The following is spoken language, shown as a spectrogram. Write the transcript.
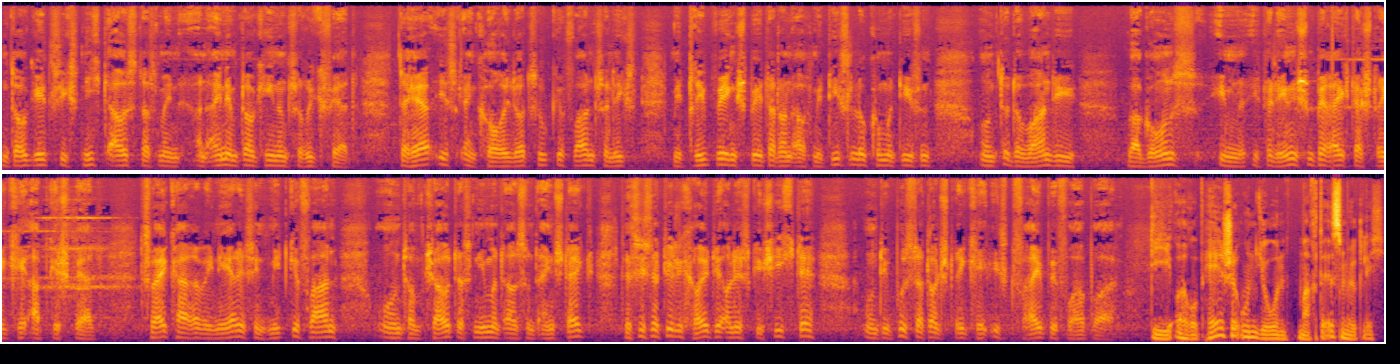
Und da geht es sich nicht aus, dass man an einem Tag hin und zurück fährt. Daher ist ein Korridorzug gefahren, zunächst mit Triebwegen, später dann auch mit Diesellokomotiven. Und da waren die Waggons im italienischen Bereich der Strecke abgesperrt. Zwei Karabiniere sind mitgefahren und haben geschaut, dass niemand aus- und einsteigt. Das ist natürlich heute alles Geschichte und die Pustertalstrecke ist frei befahrbar. Die Europäische Union machte es möglich.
